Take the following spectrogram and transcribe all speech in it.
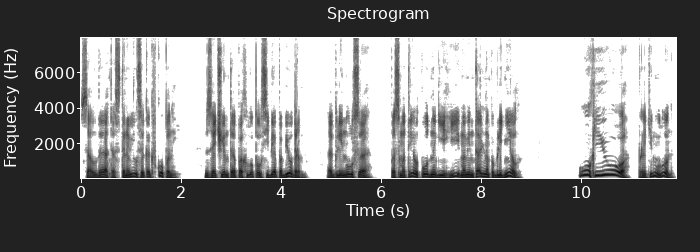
Солдат остановился как вкопанный, зачем-то похлопал себя по бедрам, оглянулся, посмотрел под ноги и моментально побледнел. «Ух, ё!» — протянул он.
